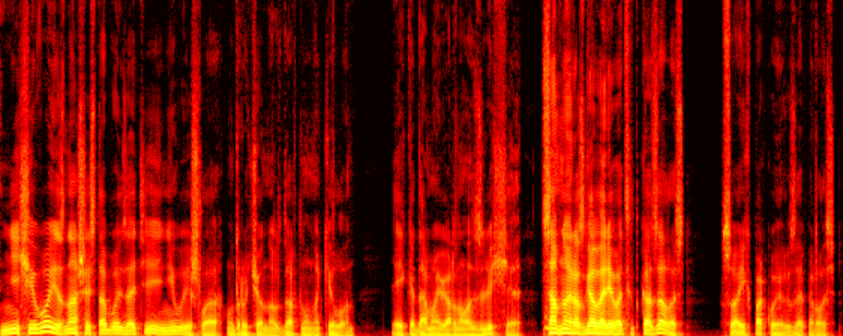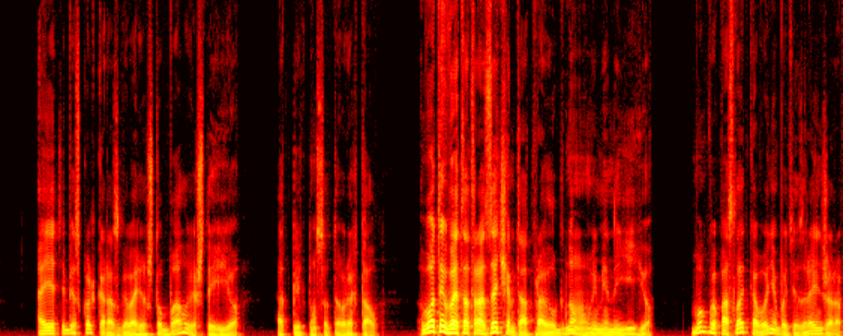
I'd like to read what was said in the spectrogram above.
«Ничего из нашей с тобой затеи не вышло», — удрученно вздохнул Накелон. Эйка домой вернулась злющая. Со мной разговаривать отказалась, в своих покоях заперлась. — А я тебе сколько раз говорил, что балуешь ты ее? — откликнулся Таурехтал. — Вот и в этот раз зачем ты отправил гномам именно ее? Мог бы послать кого-нибудь из рейнджеров.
